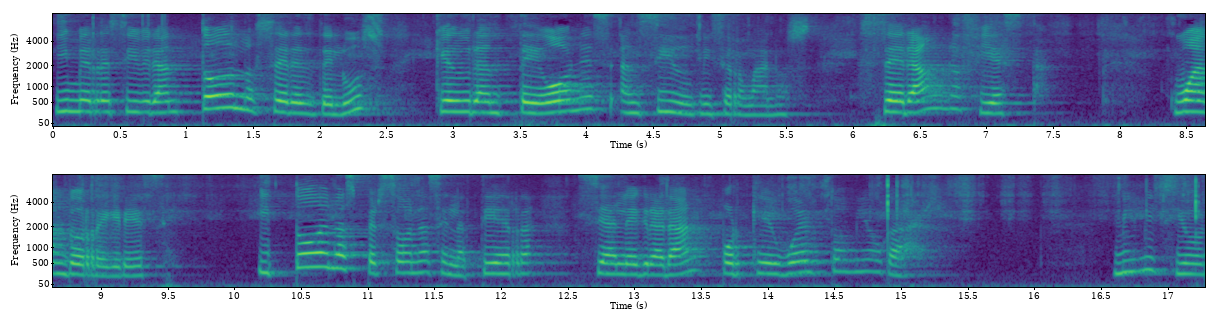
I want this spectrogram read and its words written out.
y me recibirán todos los seres de luz que durante eones han sido mis hermanos. Será una fiesta cuando regrese y todas las personas en la tierra se alegrarán porque he vuelto a mi hogar. Mi misión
